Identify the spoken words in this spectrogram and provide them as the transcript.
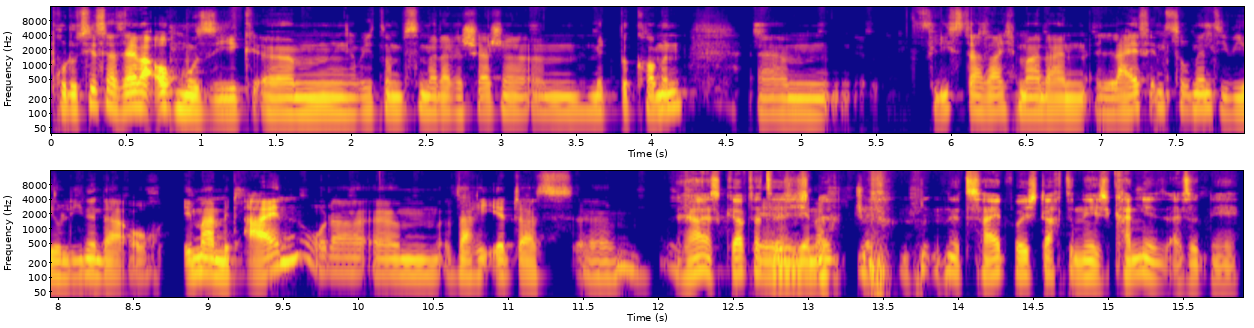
produzierst ja selber auch Musik, ähm, habe ich jetzt noch ein bisschen bei der Recherche ähm, mitbekommen. Fließt da, sag ich mal, dein Live-Instrument, die Violine, da auch immer mit ein oder ähm, variiert das? Ähm, ja, es gab tatsächlich eine, eine, Zeit, wo ich dachte, nee, ich kann jetzt, also nee,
